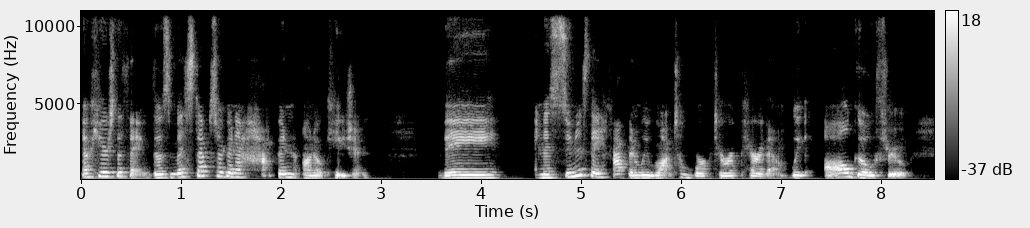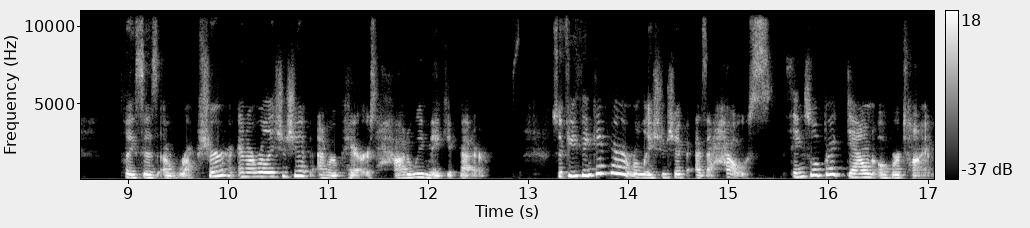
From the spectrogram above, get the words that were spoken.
Now, here's the thing those missteps are going to happen on occasion. They, and as soon as they happen, we want to work to repair them. We all go through places of rupture in our relationship and repairs. How do we make it better? So, if you think of your relationship as a house, things will break down over time.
